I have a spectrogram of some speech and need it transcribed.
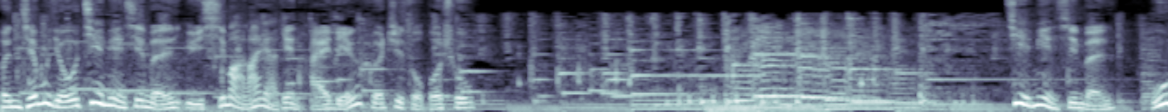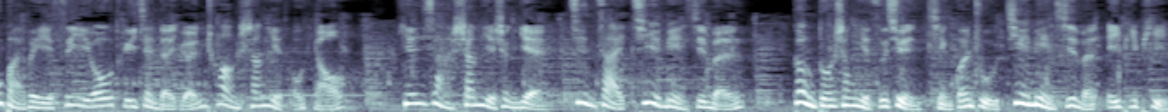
本节目由界面新闻与喜马拉雅电台联合制作播出。界面新闻五百位 CEO 推荐的原创商业头条，天下商业盛宴尽在界面新闻。更多商业资讯，请关注界面新闻 APP。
